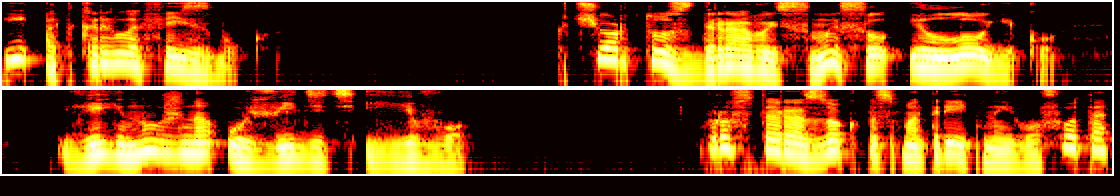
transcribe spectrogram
и открыла Facebook. К черту здравый смысл и логику. Ей нужно увидеть его. Просто разок посмотреть на его фото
